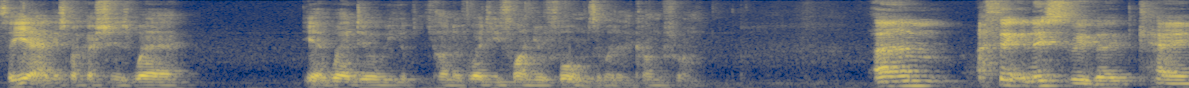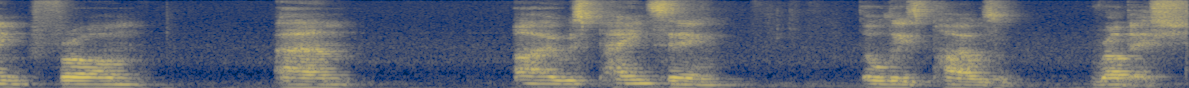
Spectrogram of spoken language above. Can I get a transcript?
so yeah i guess my question is where yeah where do you kind of where do you find your forms and where do they come from Um, I think initially they came from. Um, I was painting all these piles of rubbish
